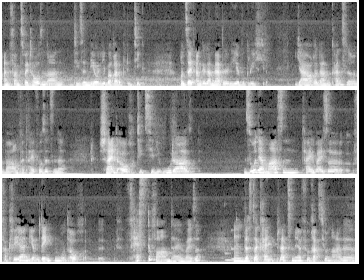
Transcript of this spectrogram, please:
Anfang 2000er, diese neoliberale Politik und seit Angela Merkel hier wirklich jahrelang Kanzlerin war und Parteivorsitzende, scheint auch die CDU da so dermaßen teilweise verquer in ihrem Denken und auch äh, festgefahren teilweise, mhm. dass da kein Platz mehr für rationale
